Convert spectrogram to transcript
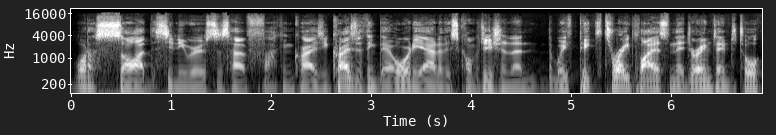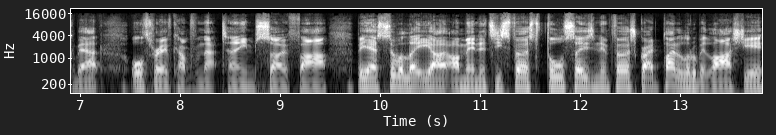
what a side the Sydney Roosters have. Fucking crazy. Crazy to think they're already out of this competition. And we've picked three players from their dream team to talk about. All three have come from that team so far. But yeah, Suaalii, I, I mean, it's his first full season in first grade. Played a little bit last year,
